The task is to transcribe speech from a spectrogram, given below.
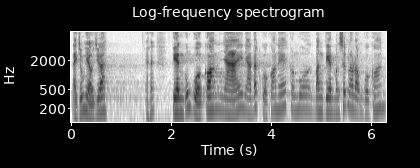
đại chúng hiểu chưa? Tiền cũng của con, nhà ấy, nhà đất của con hết, con mua bằng tiền, bằng sức lao động của con.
